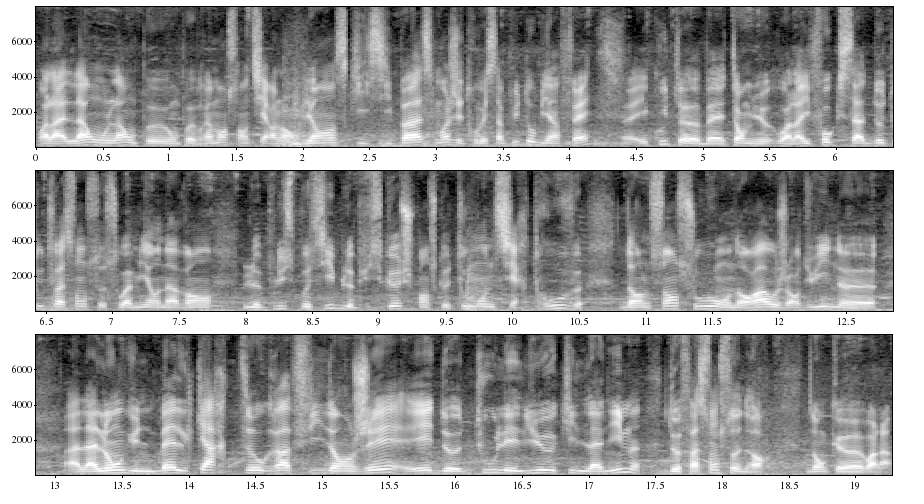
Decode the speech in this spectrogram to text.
voilà, là, on, là on, peut, vraiment sentir l'ambiance qui s'y passe. Moi, j'ai trouvé ça plutôt bien fait. Euh, écoute, euh, ben, tant mieux. Voilà, il faut que ça, de toute façon, se soit mis en avant le plus possible, puisque je pense que tout le monde s'y retrouve, dans le sens où on aura aujourd'hui, à la longue, une belle cartographie d'Angers et de tous les lieux qui l'animent de façon sonore. Donc euh, voilà,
